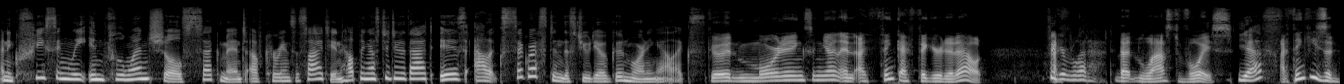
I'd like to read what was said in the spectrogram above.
an increasingly influential segment of Korean society. And helping us to do that is Alex Segrest in the studio. Good morning, Alex. Good morning, Sungyeon. And I think I figured it out. Figure what out? That last voice. Yes. I think he's a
